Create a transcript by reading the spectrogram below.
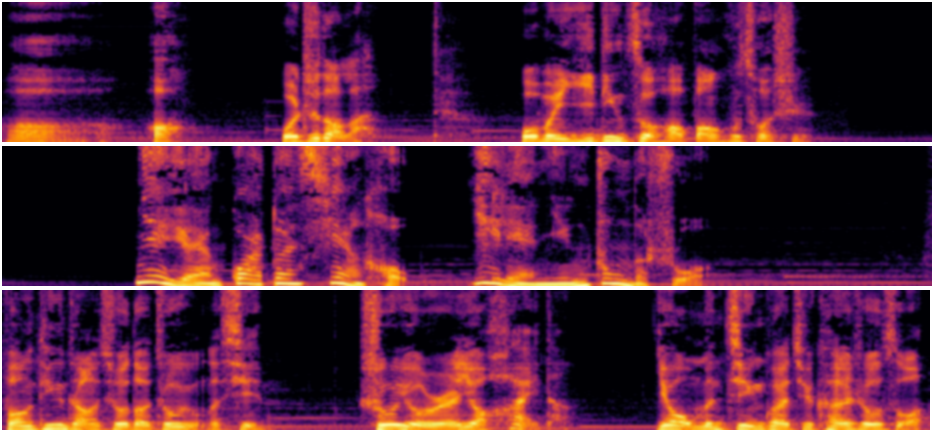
哦，好，我知道了，我们一定做好防护措施。聂远挂断线后，一脸凝重的说：“方厅长收到周勇的信，说有人要害他。”要我们尽快去看守所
